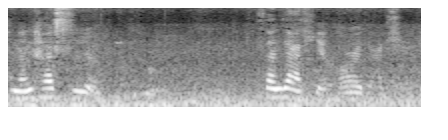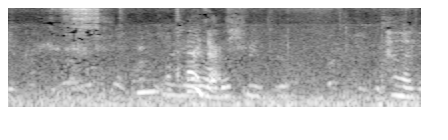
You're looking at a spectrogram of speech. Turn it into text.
可能它是三价铁和二价铁叠在一起。二价铁。我看了一下，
